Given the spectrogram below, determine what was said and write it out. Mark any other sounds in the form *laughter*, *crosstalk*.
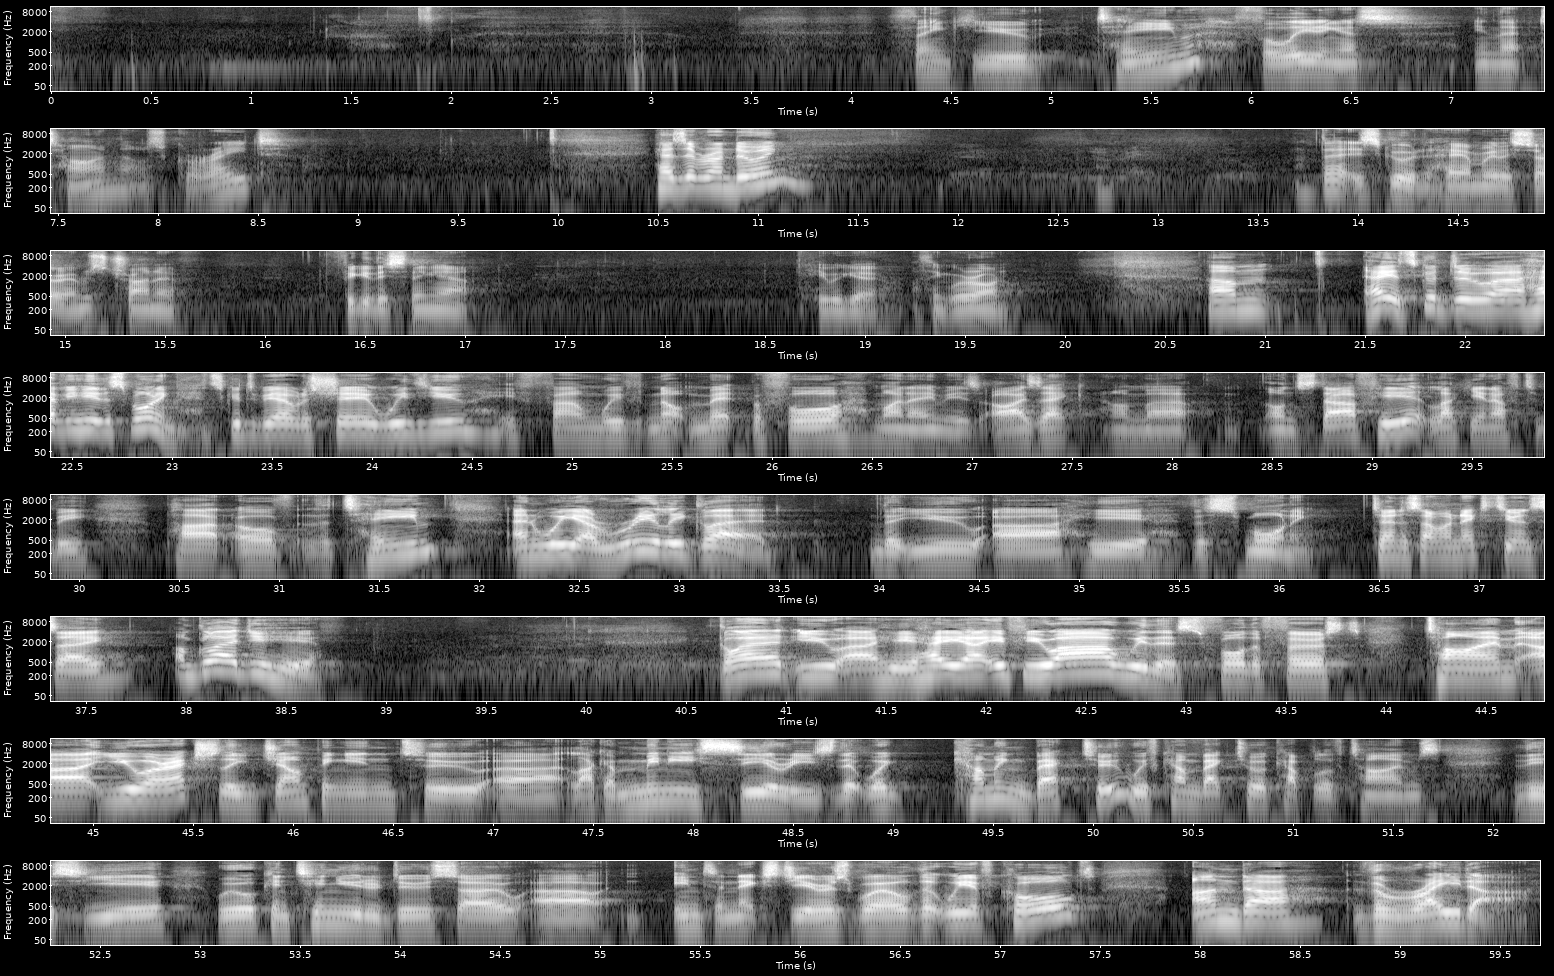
Thank you, team for leading us in that time. That was great. How's everyone doing? That is good. Hey, I'm really sorry. I'm just trying to figure this thing out. Here we go. I think we're on. Um, hey, it's good to uh, have you here this morning. It's good to be able to share with you. If um, we've not met before, my name is Isaac. I'm uh, on staff here, lucky enough to be part of the team. And we are really glad that you are here this morning. Turn to someone next to you and say, I'm glad you're here. Glad you are here. Hey, uh, if you are with us for the first time, uh, you are actually jumping into uh, like a mini series that we're coming back to. We've come back to a couple of times this year. We will continue to do so uh, into next year as well, that we have called Under the Radar.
